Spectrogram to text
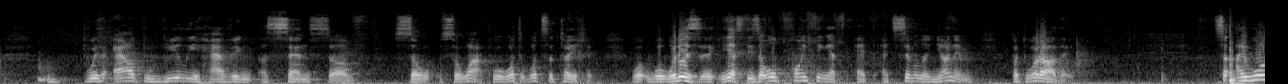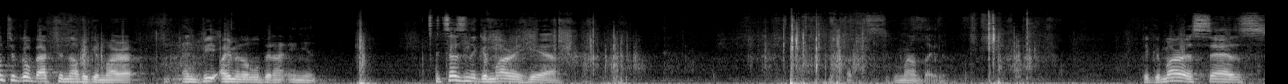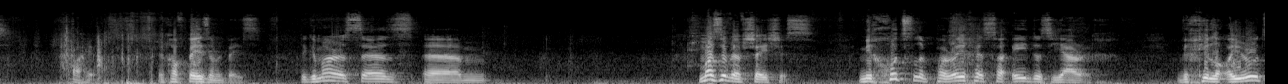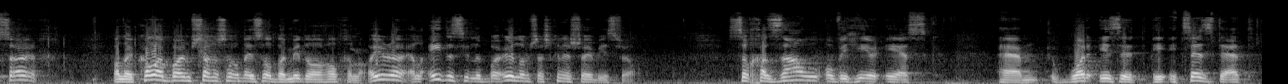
without really having a sense of so so what? What what's the toichet? What, what is uh, yes? These are all pointing at, at, at similar yonim, but what are they? So I want to go back to Navi Gemara and be I'm a little bit on Inyan. It says in the Gemara here Gemara later. The Gemara says, oh here, in Chav Beis and Beis. The Gemara says, um, Mazer Rav Sheshis, Michutz lepareches ha'edus yarech, v'chila oiru tzarech, weil kol aboim shana shol beizol b'middle holcha la'oira, el edus hi leba'ilam shashchina shoy b'Yisrael. So Chazal over here ask, um, what is it? It says that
